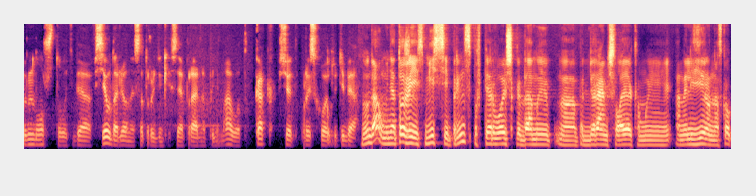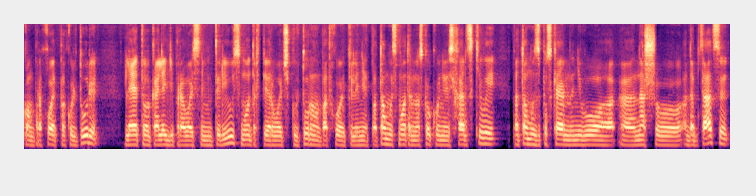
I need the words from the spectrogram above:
упомянул, что у тебя все удаленные сотрудники, если я правильно понимаю. Вот как все это происходит у тебя? Ну да, у меня тоже есть миссии и принципы. В первую очередь, когда мы э, подбираем человека, мы анализируем, насколько он проходит по культуре. Для этого коллеги проводят с ним интервью, смотрят в первую очередь, культура он подходит или нет. Потом мы смотрим, насколько у него есть хардскиллы. Потом мы запускаем на него э, нашу адаптацию,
